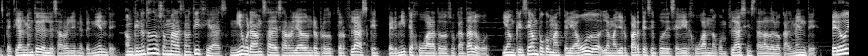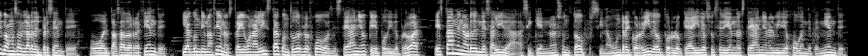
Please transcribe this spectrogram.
especialmente del desarrollo independiente. Aunque no todos son malas noticias, Newgrounds ha desarrollado un reproductor Flash que permite jugar a todo su catálogo, y aunque sea un poco más peliagudo, la mayor parte se puede seguir jugando con Flash instalado localmente. Pero hoy vamos a hablar del presente, o el pasado reciente, y a continuación os traigo una lista con todos los juegos de este año que he podido probar. Están en orden de salida, así que no es un top, sino un recorrido por lo que ha ido sucediendo este año en el videojuego independiente.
